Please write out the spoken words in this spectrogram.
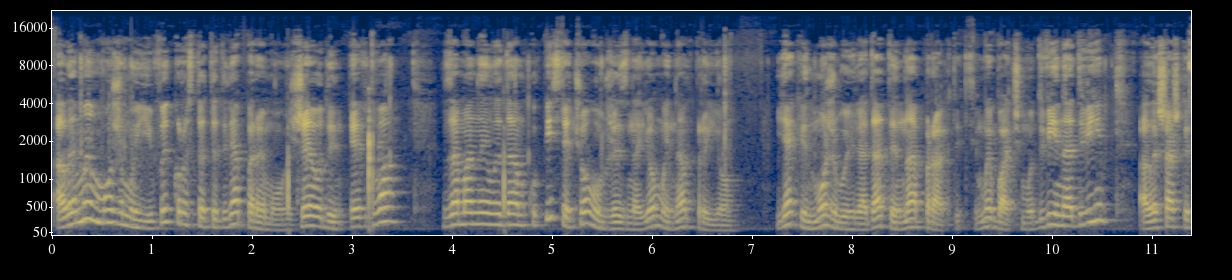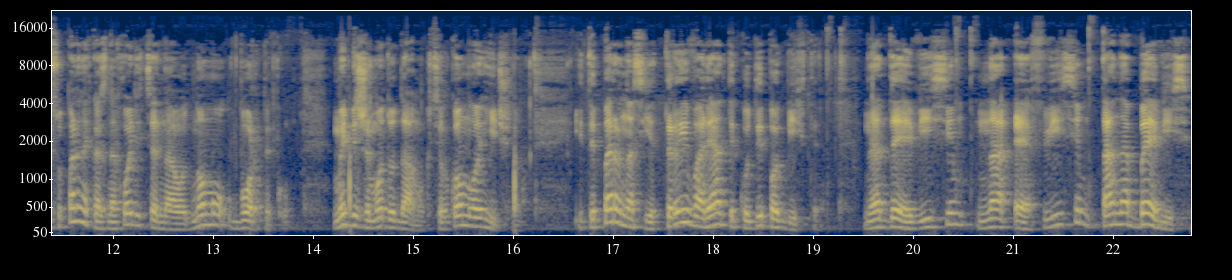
Але ми можемо її використати для перемоги. G1 F2 заманили дамку, після чого вже знайомий нам прийом. Як він може виглядати на практиці? Ми бачимо 2 на 2, але шашки суперника знаходяться на одному бортику. Ми біжимо до дамок, цілком логічно. І тепер у нас є три варіанти, куди побігти: на D8, на F8 та на B8.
